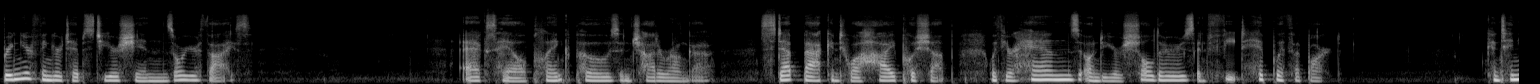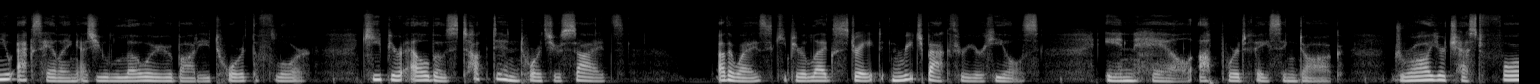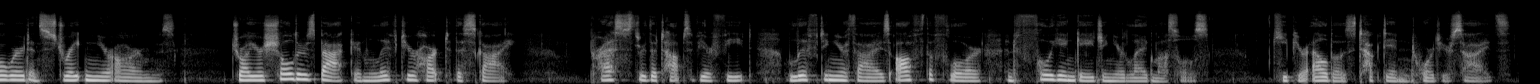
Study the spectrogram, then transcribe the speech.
Bring your fingertips to your shins or your thighs. Exhale, plank pose and chaturanga. Step back into a high push up with your hands under your shoulders and feet hip width apart. Continue exhaling as you lower your body toward the floor Keep your elbows tucked in towards your sides. Otherwise, keep your legs straight and reach back through your heels. Inhale, upward facing dog. Draw your chest forward and straighten your arms. Draw your shoulders back and lift your heart to the sky. Press through the tops of your feet, lifting your thighs off the floor and fully engaging your leg muscles. Keep your elbows tucked in toward your sides.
